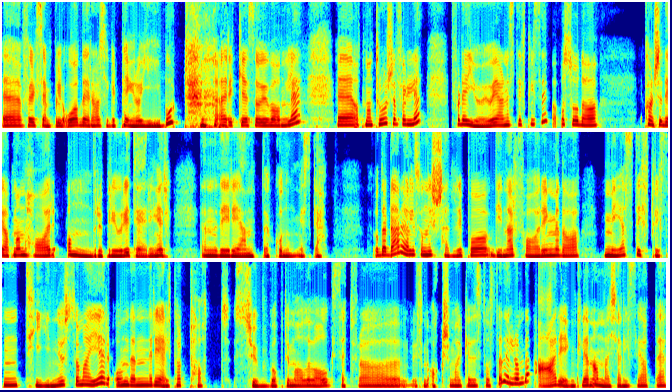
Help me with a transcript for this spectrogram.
Eh, for eksempel 'å, dere har sikkert penger å gi bort'. er ikke så uvanlig. At man tror, selvfølgelig. For det gjør jo gjerne stiftelser. Og så da kanskje det at man har andre prioriteringer enn de rent økonomiske. Og det er der jeg er litt sånn nysgjerrig på din erfaring med da med stiftelsen Tinius som eier, om den reelt har tatt suboptimale valg sett fra liksom, aksjemarkedets ståsted, eller om det er egentlig en anerkjennelse i at det,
